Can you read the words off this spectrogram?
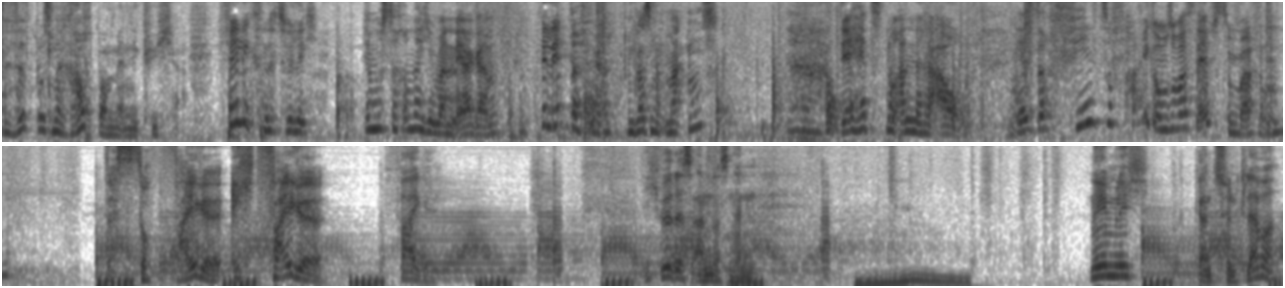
Wer wirft bloß eine Rauchbombe in die Küche? Felix natürlich. Der muss doch immer jemanden ärgern. Der lebt dafür. Und was mit Magnus? Der hetzt nur andere auf. Er ist doch viel zu feige, um sowas selbst zu machen. Das ist doch feige. Echt feige. Feige. Ich würde es anders nennen. Nämlich? Ganz schön clever.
